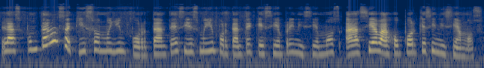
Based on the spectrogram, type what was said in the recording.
Las puntadas aquí son muy importantes y es muy importante que siempre iniciemos hacia abajo porque si iniciamos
